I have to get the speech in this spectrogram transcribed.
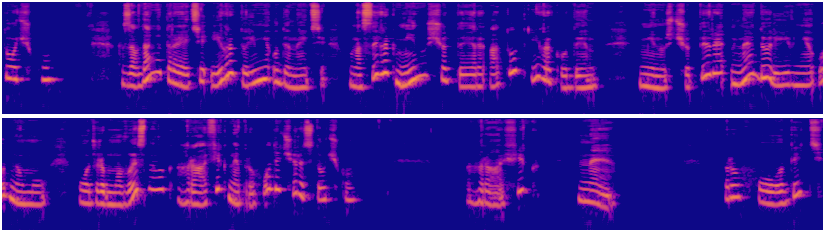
точку. Завдання третє. Y дорівнює одиниці. У нас y мінус 4, а тут y1. Мінус 4 не дорівнює 1. Отже, робимо висновок, графік не проходить через точку. Графік не проходить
